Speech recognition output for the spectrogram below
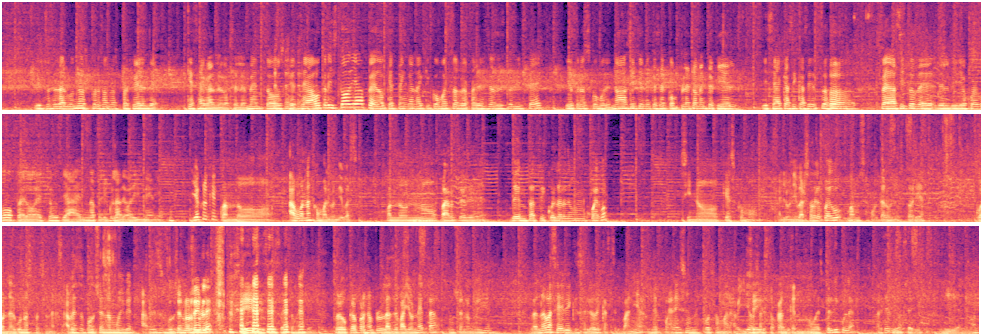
y entonces algunas personas prefieren de que se hagan los elementos, que sea otra historia, pero que tengan aquí como estas referencias de este bistec. Y otros como de, no, sí tiene que ser completamente fiel y sea casi casi esto pedacitos del videojuego, pero hechos ya en una película de hora y media. Yo creo que cuando abona como el universo, cuando no parte de, de en particular de un juego, sino que es como el universo del juego, vamos a contar una historia con algunos personajes. A veces funciona muy bien, a veces funciona horrible. Sí, sí, sí, exactamente. Pero creo, por ejemplo, las de Bayonetta funcionan muy bien. La nueva serie que salió de Castlevania me parece una cosa maravillosa, aunque no es película. Serie. Y animal.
